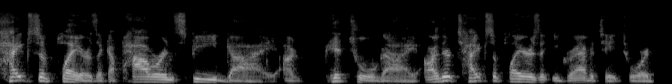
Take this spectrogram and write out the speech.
types of players like a power and speed guy, a hit tool guy? Are there types of players that you gravitate toward?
